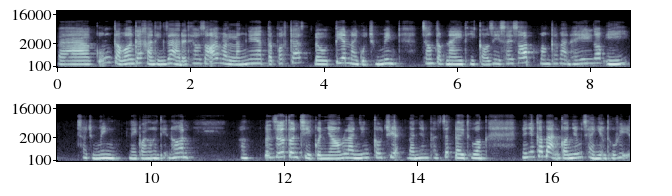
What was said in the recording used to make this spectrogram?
và cũng cảm ơn các khán thính giả đã theo dõi và lắng nghe tập podcast đầu tiên này của chúng mình. Trong tập này thì có gì sai sót, mong các bạn hãy góp ý cho chúng mình ngày càng hoàn thiện hơn. Vâng, vẫn giữ tôn chỉ của nhóm là những câu chuyện và nhân vật rất đời thường. Nếu như các bạn có những trải nghiệm thú vị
